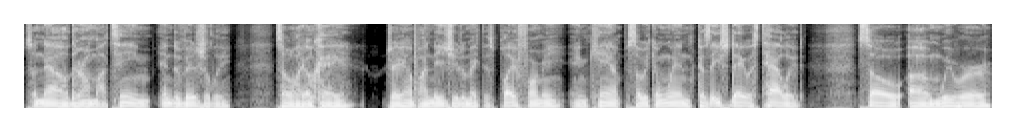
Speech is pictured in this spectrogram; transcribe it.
So now they're on my team individually. So we're like, okay, J Hump, I need you to make this play for me in camp so we can win because each day was tallied. So um, we were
